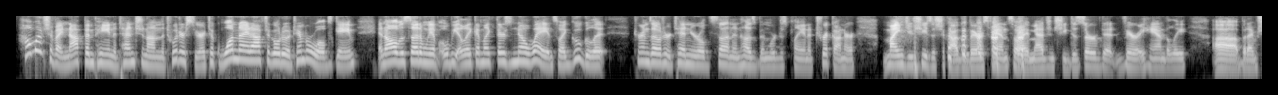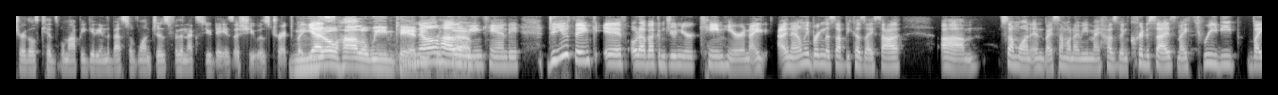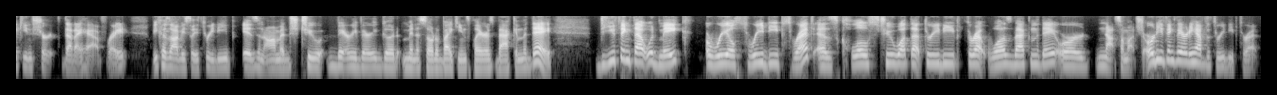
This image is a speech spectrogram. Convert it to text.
how much have I not been paying attention on the Twitter sphere? I took one night off to go to a Timberwolves game, and all of a sudden we have Obi. Like I'm like, there's no way. And so I Google it. Turns out her 10 year old son and husband were just playing a trick on her. Mind you, she's a Chicago Bears fan, so I imagine she deserved it very handily. Uh, but I'm sure those kids will not be getting the best of lunches for the next few days as she was tricked. But yes, no Halloween candy. No Halloween them. candy. Do you think if Odell Beckham Jr. came here, and I and I only bring this up because I saw um someone, and by someone I mean my husband, criticized my three deep Viking shirt that I have, right? Because obviously three deep is an homage to very, very good Minnesota Vikings players back in the day. Do you think that would make a real three deep threat as close to what that three deep threat was back in the day, or not so much? Or do you think they already have the three deep threat?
